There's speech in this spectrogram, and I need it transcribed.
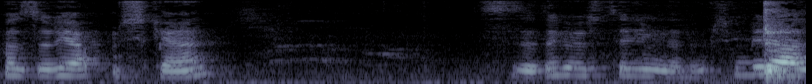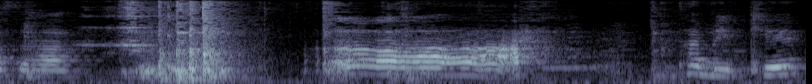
hazır yapmışken size de göstereyim dedim. Şimdi biraz daha Aa, tabii ki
